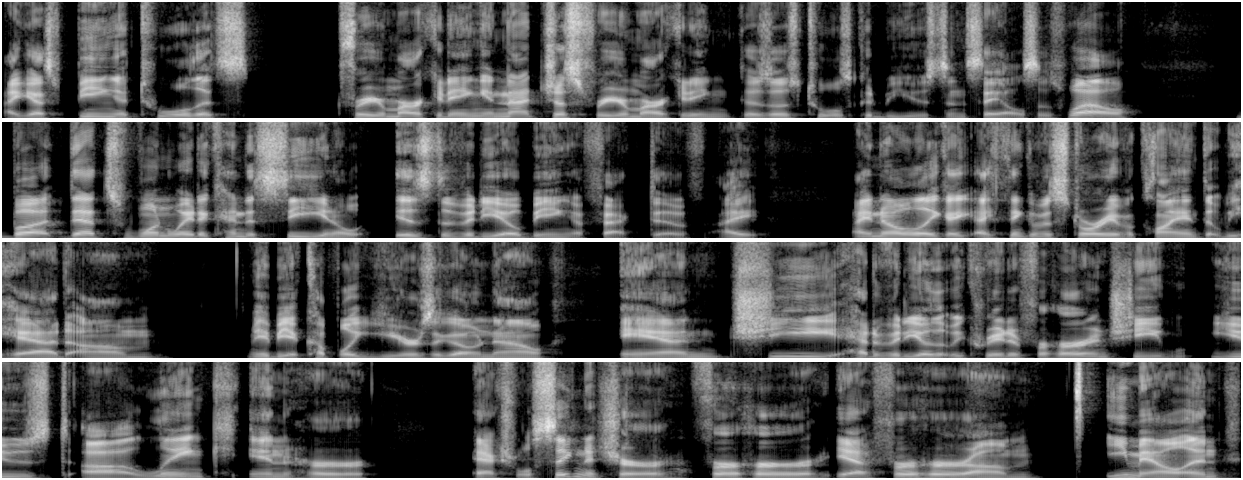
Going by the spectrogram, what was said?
I guess, being a tool that's for your marketing and not just for your marketing, because those tools could be used in sales as well. But that's one way to kind of see, you know, is the video being effective? I I know like I, I think of a story of a client that we had um maybe a couple of years ago now and she had a video that we created for her and she used a link in her actual signature for her yeah for her um, email and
